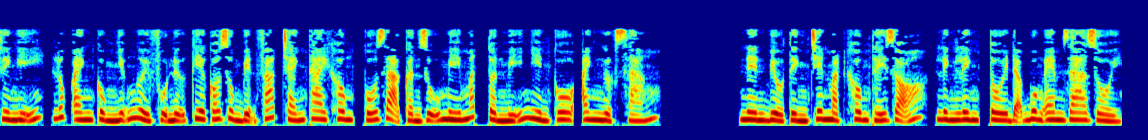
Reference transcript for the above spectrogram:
suy nghĩ, lúc anh cùng những người phụ nữ kia có dùng biện pháp tránh thai không, cố dạ cần rũ mí mắt tuần Mỹ nhìn cô, anh ngược sáng. Nên biểu tình trên mặt không thấy rõ, Linh Linh, tôi đã buông em ra rồi,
